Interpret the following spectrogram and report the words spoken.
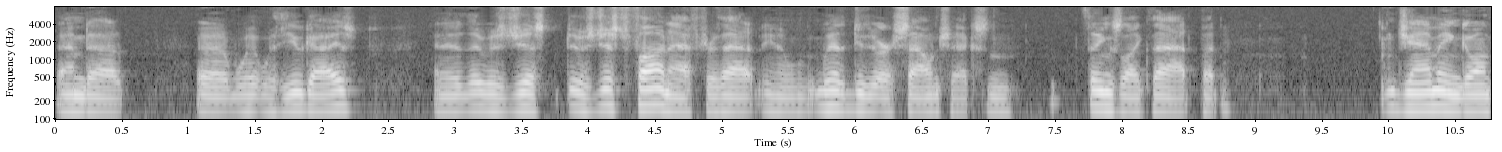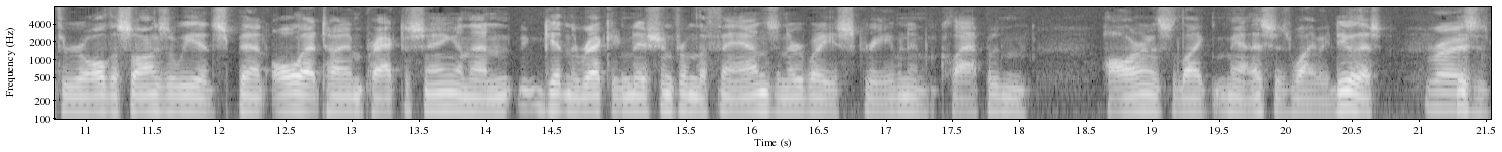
and uh, uh, with, with you guys, and it, it was just it was just fun. After that, you know, we had to do our sound checks and things like that, but jamming, going through all the songs that we had spent all that time practicing, and then getting the recognition from the fans and everybody screaming and clapping and hollering. It's like, man, this is why we do this. right. This is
